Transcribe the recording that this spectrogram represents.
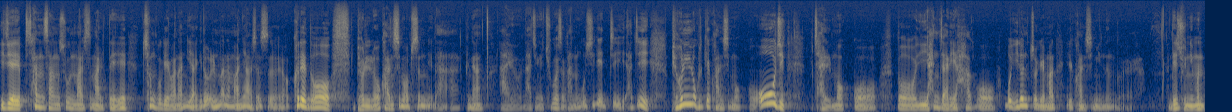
이제 산상수훈 말씀할 때에 천국에 관한 이야기를 얼마나 많이 하셨어요. 그래도 별로 관심 없습니다. 그냥 아유 나중에 죽어서 가는 곳이겠지 하지 별로 그렇게 관심 없고 오직 잘 먹고 또 이 한 자리 하고 뭐 이런 쪽에만 관심이 있는 거예요. 근데 주님은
